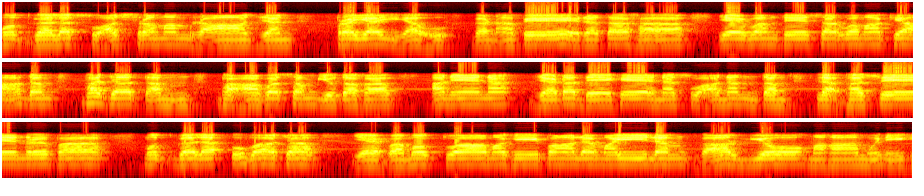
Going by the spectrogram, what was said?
मुद्गलस्वाश्रमं राजन् प्रययौ गणपेरतः। एवं ते सर्वमाख्यातं भजतं भावसंयुतः अनेन जडदेहेन स्वानन्दं लभसे नृप। मुद्गल उवाच एवमुक्त्वा महीपालमैलं गार्ग्यो महामुनिः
